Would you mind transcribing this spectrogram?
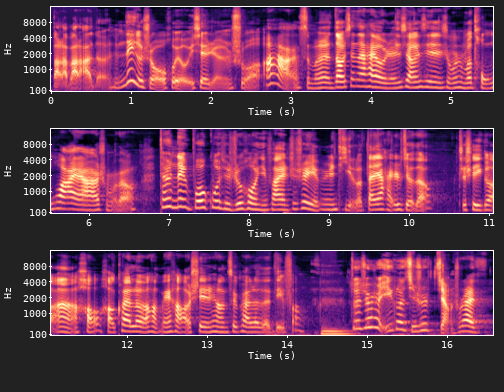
巴拉巴拉的。那个时候会有一些人说啊，怎么到现在还有人相信什么什么童话呀什么的？但是那波过去之后，你发现这事儿也没人提了，大家还是觉得这是一个啊，好好快乐、好美好，世界上最快乐的地方。嗯，对，就是一个其实讲出来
